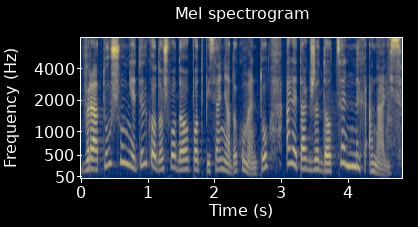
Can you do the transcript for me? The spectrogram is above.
W ratuszu nie tylko doszło do podpisania dokumentu, ale także do cennych analiz.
